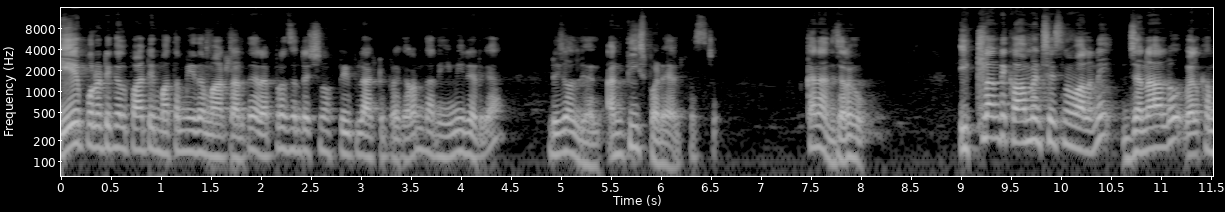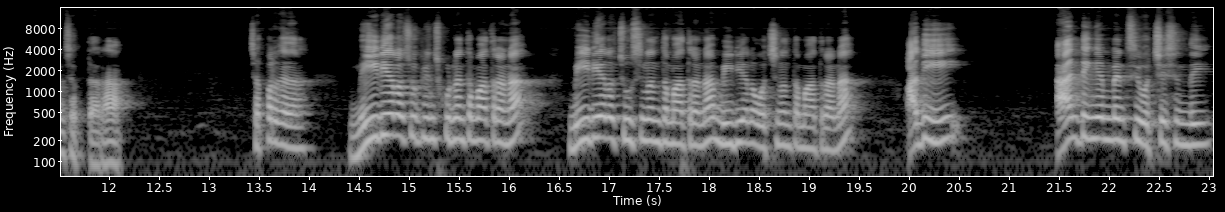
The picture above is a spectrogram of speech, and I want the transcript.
ఏ పొలిటికల్ పార్టీ మతం మీద మాట్లాడితే రిప్రజెంటేషన్ ఆఫ్ పీపుల్ యాక్ట్ ప్రకారం దాన్ని ఇమీడియట్గా డిజాల్వ్ చేయాలి. అని తీసి పడేయాలి ఫస్ట్ కానీ అది జరగవు. ఇట్లాంటి కామెంట్స్ చేసిన వాళ్ళని జనాలు వెల్కమ్ చెప్తారా? చెప్పరు కదా. మీడియాలో చూపించుకున్నంత మాత్రాన? మీడియాలో చూసినంత మాత్రాన? మీడియాలో వచ్చినంత మాత్రాన? అది యాంటీ ఇంకంబెన్సీ వచ్చేసింది.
